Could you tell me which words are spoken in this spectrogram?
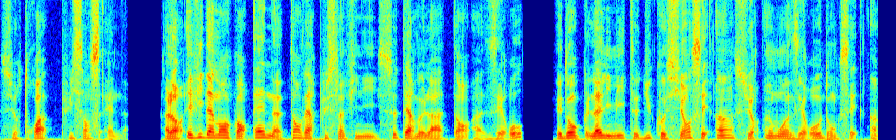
sur 3 puissance n. Alors évidemment, quand n tend vers plus l'infini, ce terme-là tend à 0. Et donc la limite du quotient, c'est 1 sur 1 moins 0, donc c'est 1.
